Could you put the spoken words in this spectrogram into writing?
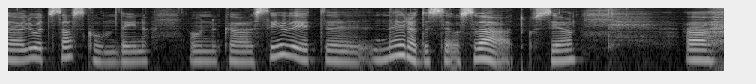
uh, ļoti saskumdina, un ka sieviete nerada sev svētkus, jā. Uh,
